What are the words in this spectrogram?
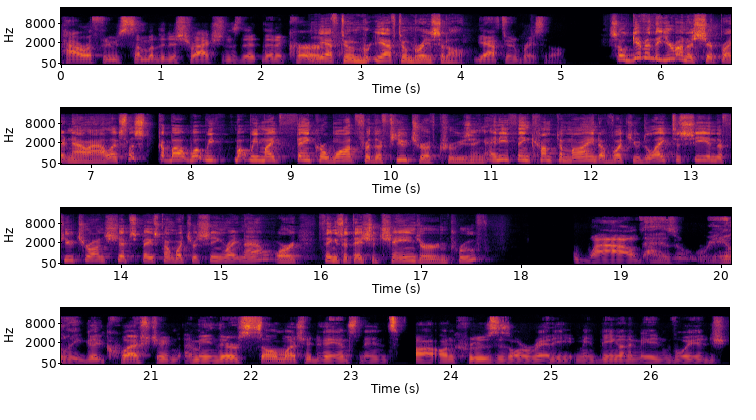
power through some of the distractions that that occur. You have to you have to embrace it all. You have to embrace it all. So, given that you're on a ship right now, Alex, let's talk about what we what we might think or want for the future of cruising. Anything come to mind of what you'd like to see in the future on ships based on what you're seeing right now, or things that they should change or improve? Wow, that is a really good question. I mean, there's so much advancement uh, on cruises already. I mean, being on a maiden voyage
